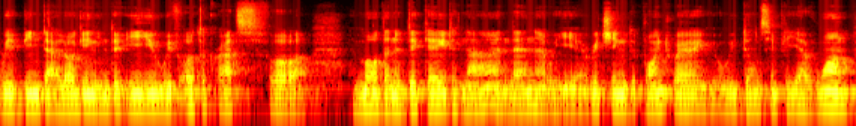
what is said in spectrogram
we've been dialoguing in the EU with autocrats for more than a decade now, and then we are reaching the point where we don't simply have one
